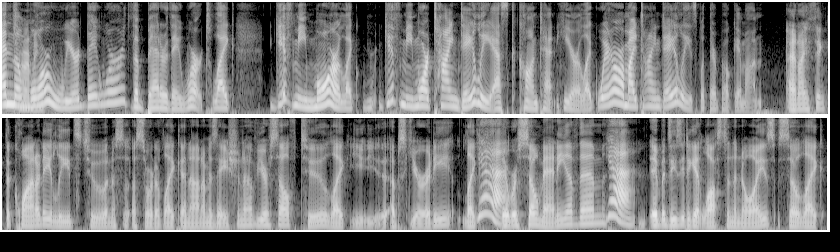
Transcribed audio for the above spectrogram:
And the Charming. more weird they were, the better they worked. Like give me more like give me more Tyne Daly-esque content here. Like where are my Tyne Dalys with their Pokemon? And I think the quantity leads to an, a, sort of like anonymization of yourself too, like y- obscurity. Like Yeah. there were so many of them. Yeah. It was easy to get lost in the noise. So like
